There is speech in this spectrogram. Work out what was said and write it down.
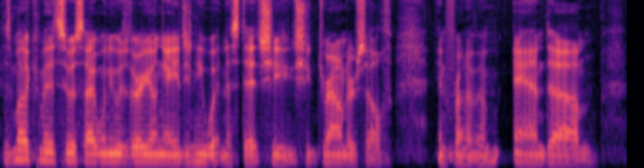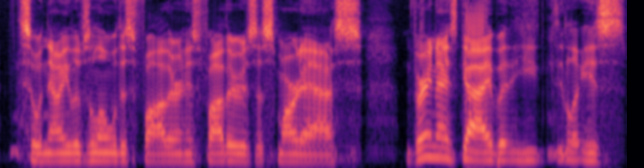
His mother committed suicide when he was very young age, and he witnessed it. She she drowned herself in front of him, and um, so now he lives alone with his father. And his father is a smart ass, very nice guy, but he his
